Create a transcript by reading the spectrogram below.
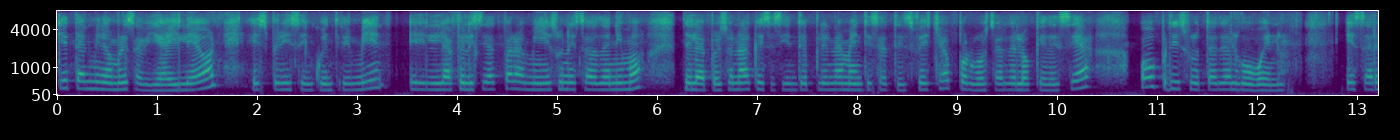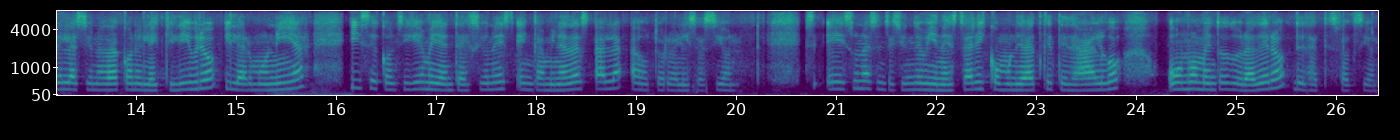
¿Qué tal? Mi nombre es Abigail León. Espero que se encuentren bien. Eh, la felicidad para mí es un estado de ánimo de la persona que se siente plenamente satisfecha por gozar de lo que desea o por disfrutar de algo bueno. Está relacionada con el equilibrio y la armonía y se consigue mediante acciones encaminadas a la autorrealización. Es una sensación de bienestar y comunidad que te da algo, un momento duradero de satisfacción.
